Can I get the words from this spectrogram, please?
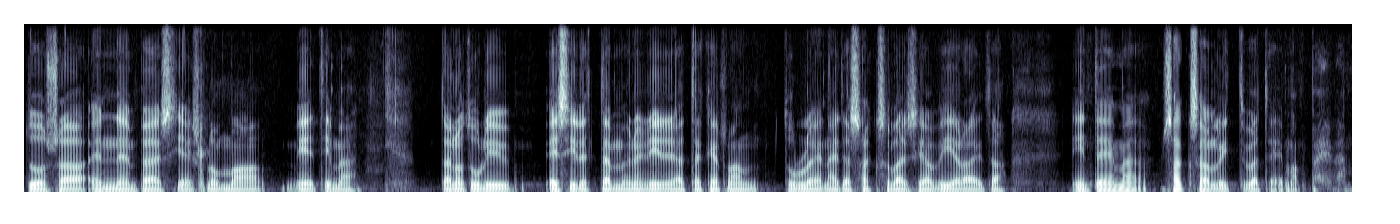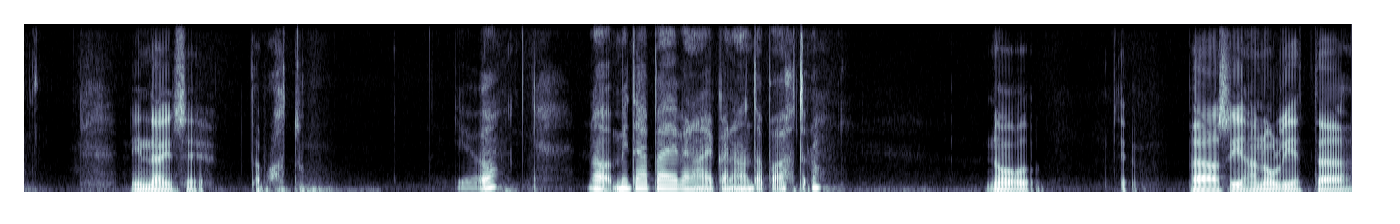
tuossa ennen pääsiäislomaa mietimme, tai no tuli esille tämmöinen idea, että kerran tulee näitä saksalaisia vieraita, niin teemme Saksaan liittyvä teemapäivä. Niin näin se tapahtui. Joo. No mitä päivän aikana on tapahtunut? No pääasiahan oli, että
